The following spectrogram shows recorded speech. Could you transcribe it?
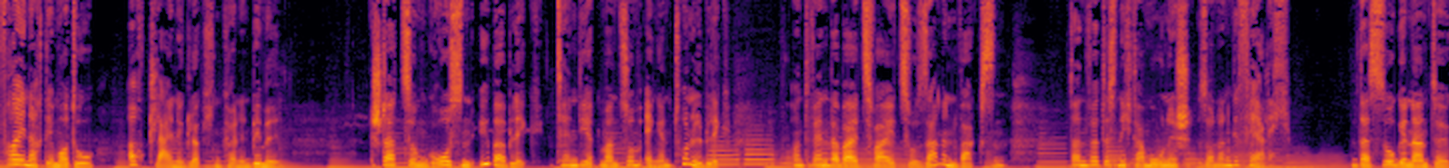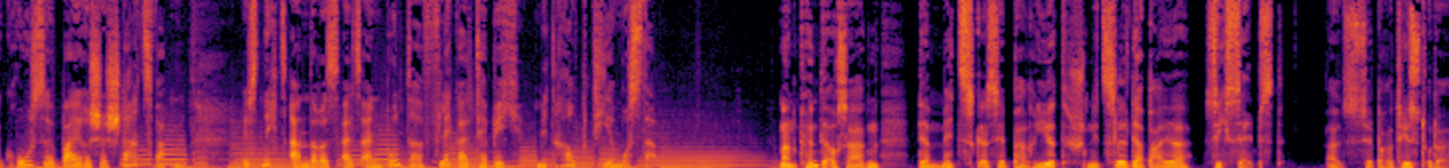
Frei nach dem Motto, auch kleine Glöckchen können bimmeln. Statt zum großen Überblick tendiert man zum engen Tunnelblick. Und wenn dabei zwei zusammenwachsen, dann wird es nicht harmonisch, sondern gefährlich. Das sogenannte große bayerische Staatswappen ist nichts anderes als ein bunter Fleckerlteppich mit Raubtiermuster. Man könnte auch sagen, der Metzger separiert Schnitzel, der Bayer sich selbst. Als Separatist oder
